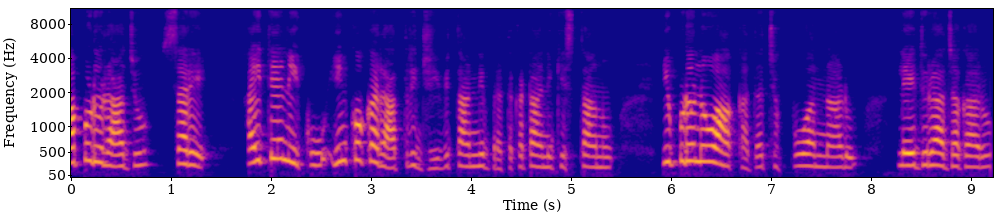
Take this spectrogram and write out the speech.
అప్పుడు రాజు సరే అయితే నీకు ఇంకొక రాత్రి జీవితాన్ని బ్రతకటానికి ఇస్తాను ఇప్పుడు నువ్వు ఆ కథ చెప్పు అన్నాడు. లేదు రాజాగారు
